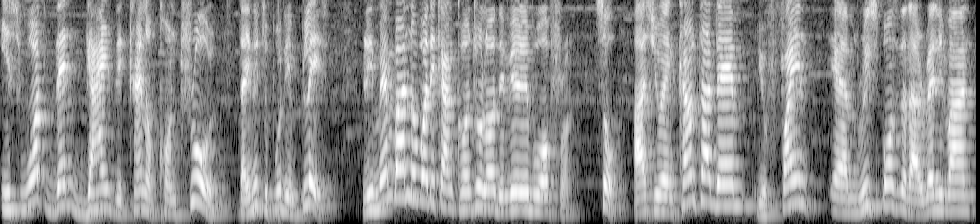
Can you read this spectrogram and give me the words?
is what then guides the kind of control that you need to put in place. Remember nobody can control all the variable upfront. So as you encounter them you find um, responses that are relevant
